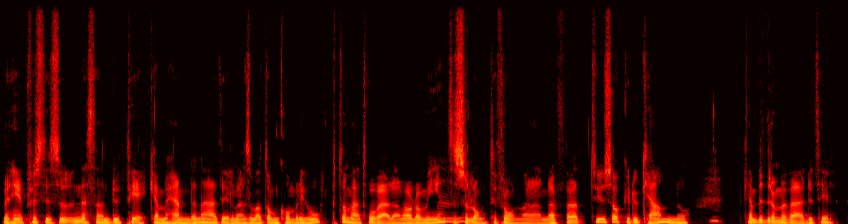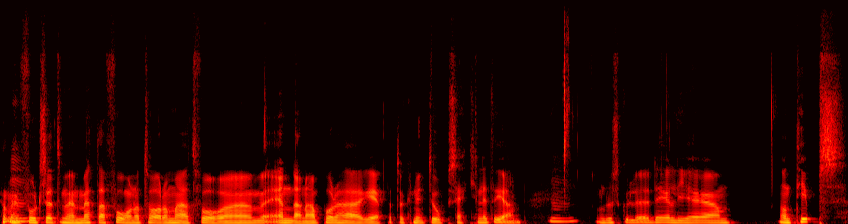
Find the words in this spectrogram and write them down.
Men helt plötsligt så nästan du pekar med händerna här till och med som att de kommer ihop de här två världarna och de är inte Mm. så långt ifrån varandra för att det är ju saker du kan och kan bidra med värde till. Om vi fortsätter med metaforen och tar de här två eh, ändarna på det här repet och knyter ihop säcken lite grann. mm. Om du skulle delge eh, någon tips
